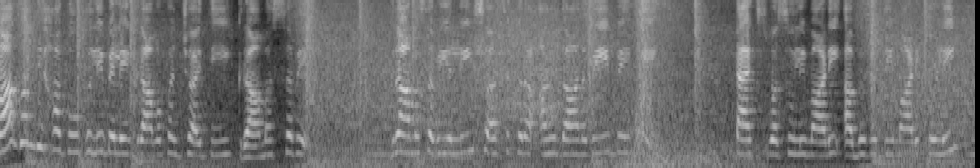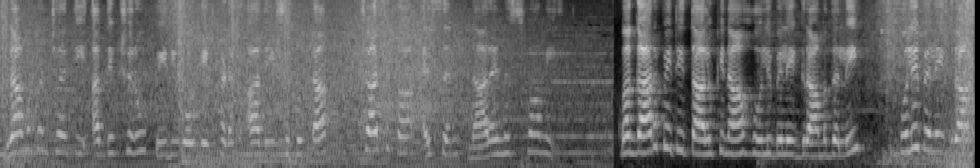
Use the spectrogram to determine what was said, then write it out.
ಮಾಗೊಂದಿ ಹಾಗೂ ಹುಲಿಬೆಲೆ ಗ್ರಾಮ ಪಂಚಾಯಿತಿ ಗ್ರಾಮ ಸಭೆ. ಗ್ರಾಮ ಸಭೆಯಲ್ಲಿ ಶಾಸಕರ ಅನುದಾನವೇ ಬೇಕೆ? ಟ್ಯಾಕ್ಸ್ ವಸೂಲಿ ಮಾಡಿ ಅಭಿವೃದ್ಧಿ ಮಾಡಿಕೊಳ್ಳಿ. ಗ್ರಾಮ ಪಂಚಾಯಿತಿ ಅಧ್ಯಕ್ಷರು ಪಿಡಿಒಗೆ ಖಡಕ್ ಆದೇಶ ಕೊಟ್ಟ ಶಾಸಕ ಎಸ್ಎನ್ ನಾರಾಯಣಸ್ವಾಮಿ. ಬಂಗಾರಪೇಟೆ ತಾಲೂಕಿನ ಹುಲಿಬೆಲೆ ಗ್ರಾಮದಲ್ಲಿ ಹುಲಿಬೆಲೆ ಗ್ರಾಮ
